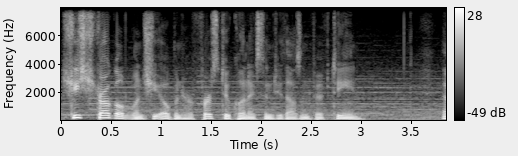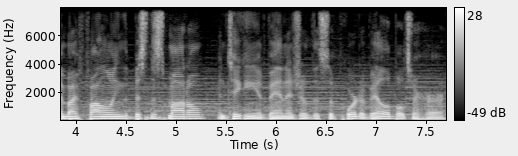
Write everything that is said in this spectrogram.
She struggled when she opened her first two clinics in 2015. And by following the business model and taking advantage of the support available to her,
